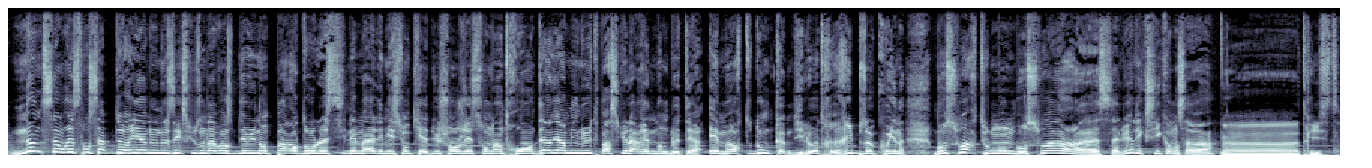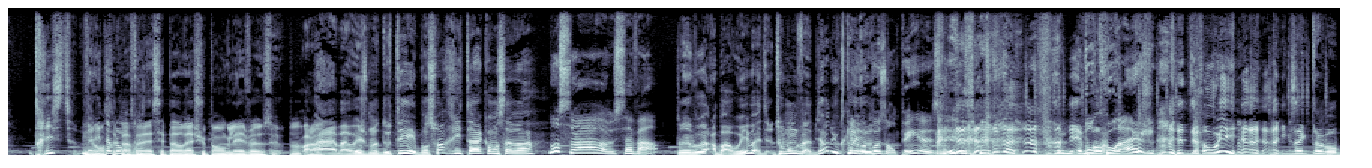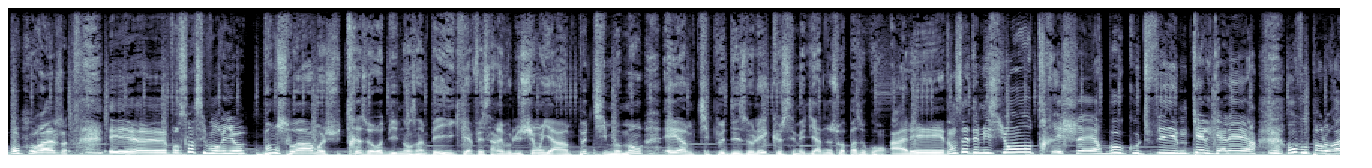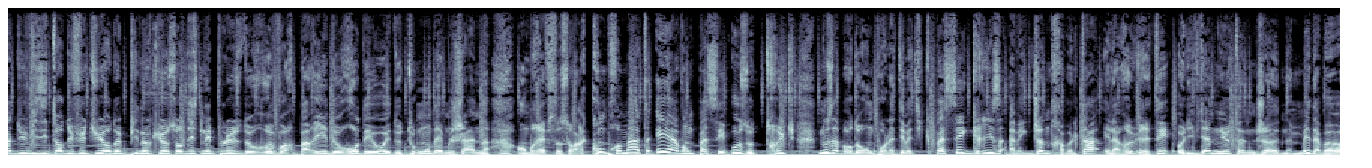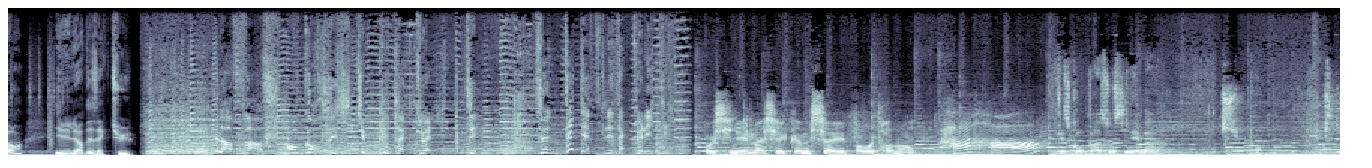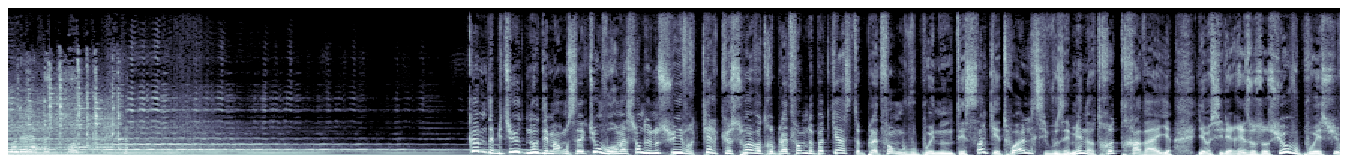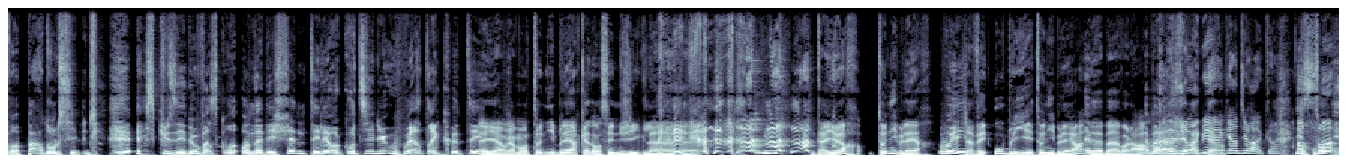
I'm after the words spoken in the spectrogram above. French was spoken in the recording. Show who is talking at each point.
Speaker 1: Nous ne sommes responsables de rien, nous nous excusons d'avance, bienvenue dans Pardon le cinéma, l'émission qui a dû changer son intro en dernière minute parce que la reine d'Angleterre est morte, donc comme dit l'autre, Rip the Queen. Bonsoir tout le monde, bonsoir, Euh, salut Alexis, comment ça va?
Speaker 2: Euh, triste.
Speaker 1: Triste?
Speaker 2: Non, c'est
Speaker 1: Véritablement
Speaker 2: pas
Speaker 1: triste
Speaker 2: vrai, c'est pas vrai, je suis pas anglais, je, c'est- voilà.
Speaker 1: Ah bah oui, je me doutais. Bonsoir Rita, comment ça va?
Speaker 3: Bonsoir, euh, ça va
Speaker 1: Ah bah oui, bah, tout le monde va bien du coup.
Speaker 3: Qu'elle
Speaker 1: euh,
Speaker 3: repose en paix. euh,
Speaker 1: Et
Speaker 3: bon courage.
Speaker 1: oui, exactement, bon courage. Et euh, bonsoir Simon Rio.
Speaker 4: Bonsoir, moi je suis très heureux de vivre dans un pays qui a fait sa révolution il y a un petit moment et un petit peu désolé que ces médias ne soient pas au courant.
Speaker 1: Allez, dans cette émission, très cher, beaucoup de films, quelle galère On vous parlera du Visiteur du Futur, de Pinocchio sur Disney+, de Revoir Paris, de Rodéo et de Tout le monde aime Jeanne. En bref, ce sera compromat et avant de passer aux autres trucs, nous aborderons pour la thématique passée Grise avec John Travolta et la regrettée Olivia Newton-John. Mais d'abord, il est l'heure des actus.
Speaker 5: La vache, encore ces stupides actualités. Je déteste les actualités.
Speaker 6: Au cinéma, c'est comme ça et pas autrement.
Speaker 7: Ha ha
Speaker 8: Qu'est-ce qu'on passe au cinéma?
Speaker 7: Je suis bon. Je demandais à la patronne.
Speaker 1: Comme d'habitude, nous démarrons cette action en vous remerciant de nous suivre, quelle que soit votre plateforme de podcast. Plateforme où vous pouvez nous noter 5 étoiles si vous aimez notre travail. Il y a aussi les réseaux sociaux, vous pouvez suivre, pardon le excusez-nous parce qu'on on a des chaînes télé en continu ouvertes à côté.
Speaker 2: Et il y a vraiment Tony Blair qui a dansé une gigue là. D'ailleurs, Tony Blair.
Speaker 1: Oui.
Speaker 2: J'avais oublié Tony Blair. Euh, bah voilà.
Speaker 1: Ah bah, les
Speaker 3: J'ai oublié la guerre d'Irak. Hein.
Speaker 1: Ils sont-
